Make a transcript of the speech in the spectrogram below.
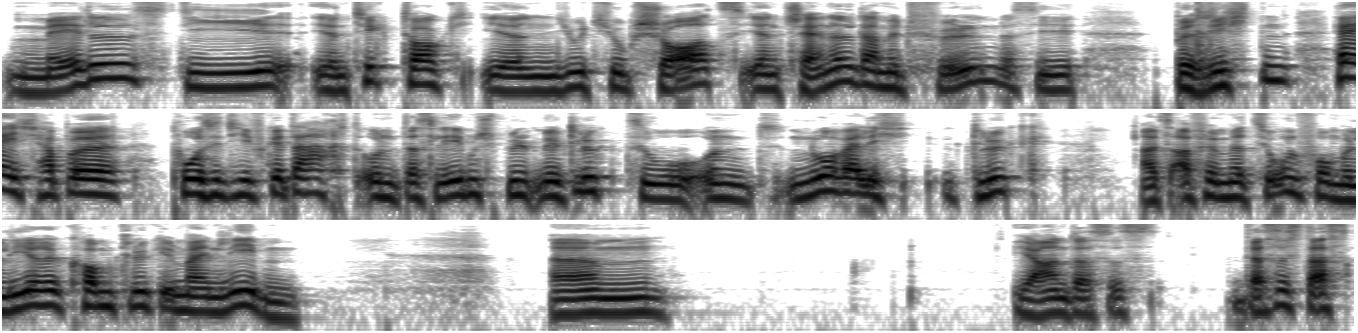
Mädels, die ihren TikTok, ihren YouTube Shorts, ihren Channel damit füllen, dass sie berichten, hey, ich habe positiv gedacht und das Leben spült mir Glück zu und nur weil ich Glück als Affirmation formuliere, kommt Glück in mein Leben. Ähm, ja, und das ist, das ist das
